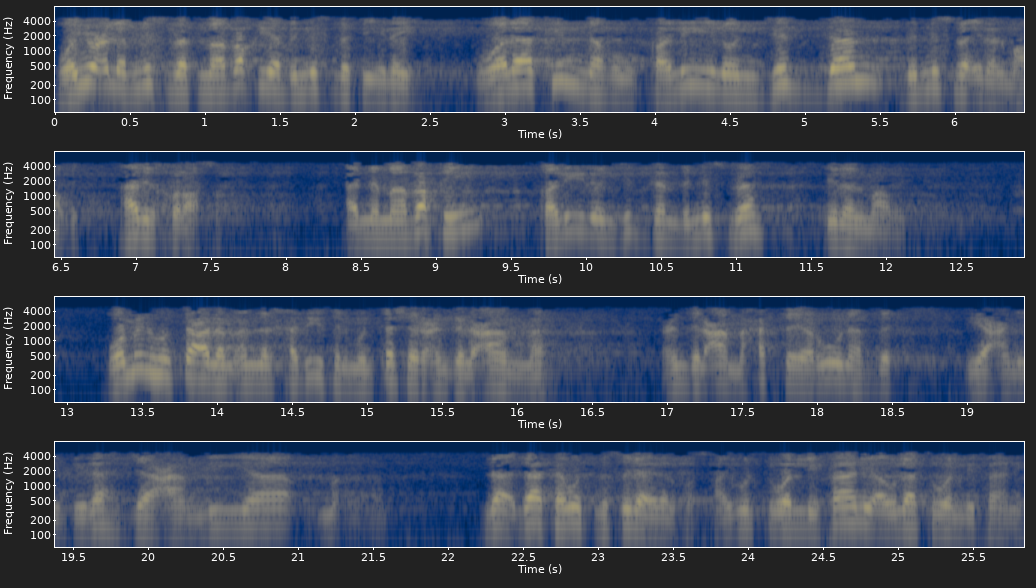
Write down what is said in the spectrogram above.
ويعلم نسبة ما بقي بالنسبة إليه ولكنه قليل جدا بالنسبة إلى الماضي. هذه الخلاصة أن ما بقي قليل جدا بالنسبة إلى الماضي. ومنه تعلم أن الحديث المنتشر عند العامة عند العامة حتى يرونه يعني بلهجة عامية لا لا تمت بصلة إلى الفصحى. يقول تولفاني أو لا تولفاني.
